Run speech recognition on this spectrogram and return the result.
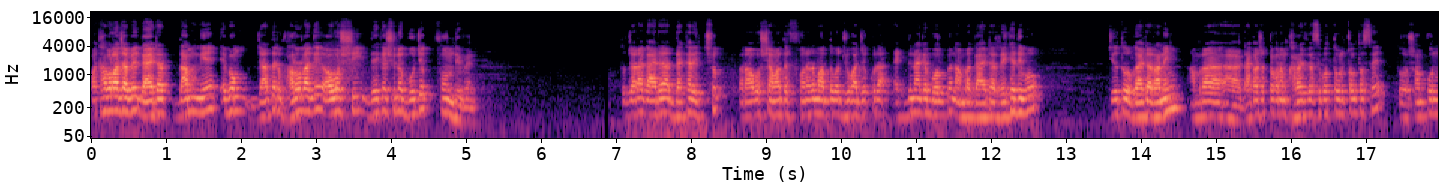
কথা বলা যাবে গাড়িটার দাম নিয়ে এবং যাদের ভালো লাগে অবশ্যই দেখে শুনে বুঝে ফোন দিবেন। তো যারা গাড়িটা দেখার ইচ্ছুক, তারা অবশ্যই আমাদের ফোনের মাধ্যমে যোগাযোগ করে একদিন আগে বলবেন, আমরা গাড়িটা রেখে দিব। যেহেতু গাড়িটা রানিং আমরা ঢাকা, চট্টগ্রাম, খারাজ কাছে বর্তমানে চলতেছে। তো সম্পূর্ণ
